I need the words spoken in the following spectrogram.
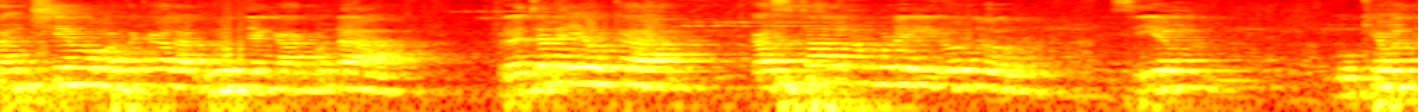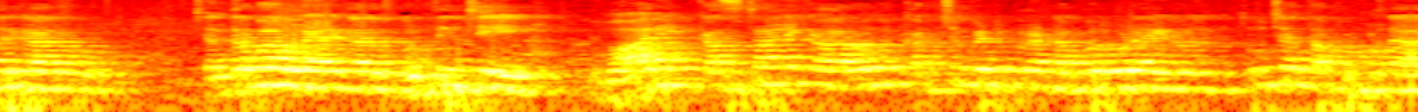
సంక్షేమ పథకాల అభివృద్ధి కాకుండా ప్రజల యొక్క కష్టాలను కూడా ఈరోజు సీఎం ముఖ్యమంత్రి గారు చంద్రబాబు నాయుడు గారు గుర్తించి వారి కష్టానికి ఆ రోజు ఖర్చు పెట్టుకున్న డబ్బులు కూడా ఈరోజు తూచా తప్పకుండా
